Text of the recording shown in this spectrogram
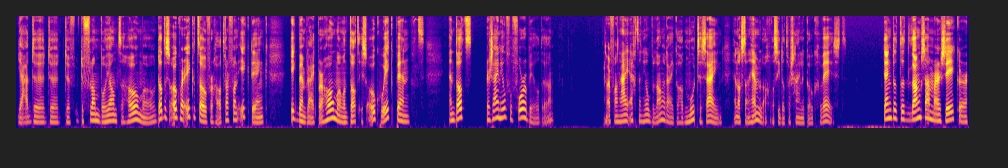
ja, de, de, de, de flamboyante homo, dat is ook waar ik het over had. Waarvan ik denk, ik ben blijkbaar homo, want dat is ook hoe ik ben. En dat, er zijn heel veel voorbeelden waarvan hij echt een heel belangrijke had moeten zijn. En als het aan hem lag, was hij dat waarschijnlijk ook geweest. Ik denk dat het langzaam maar zeker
